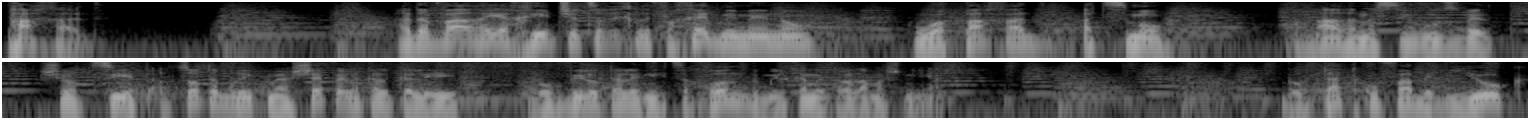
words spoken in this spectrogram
פחד. הדבר היחיד שצריך לפחד ממנו הוא הפחד עצמו, אמר הנשיא רוזוולט, שהוציא את ארצות הברית מהשפל הכלכלי והוביל אותה לניצחון במלחמת העולם השנייה. באותה תקופה בדיוק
